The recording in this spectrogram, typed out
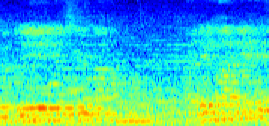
Hare Hare.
